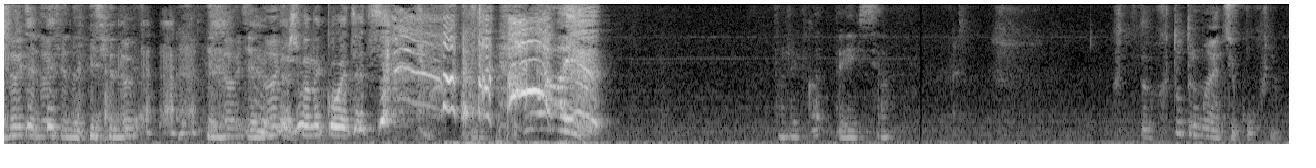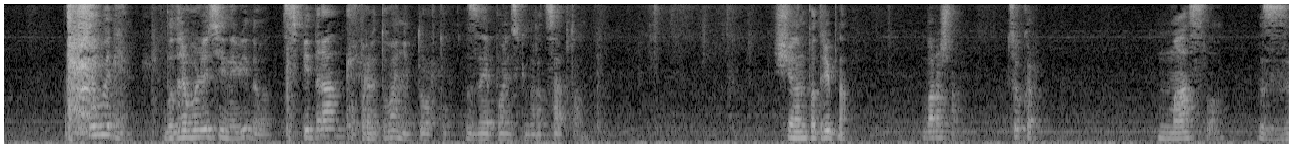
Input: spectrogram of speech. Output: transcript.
Ідуть, ідуть, ідуть, ідуть. Ідуть, ідуть. Ж вони котяться? Ой! Перекотився. Хто, хто тримає цю кухню? Сьогодні буде революційне відео спідран по приготуванню торту за японським рецептом. Що нам потрібно? Борошно, цукор, масло з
